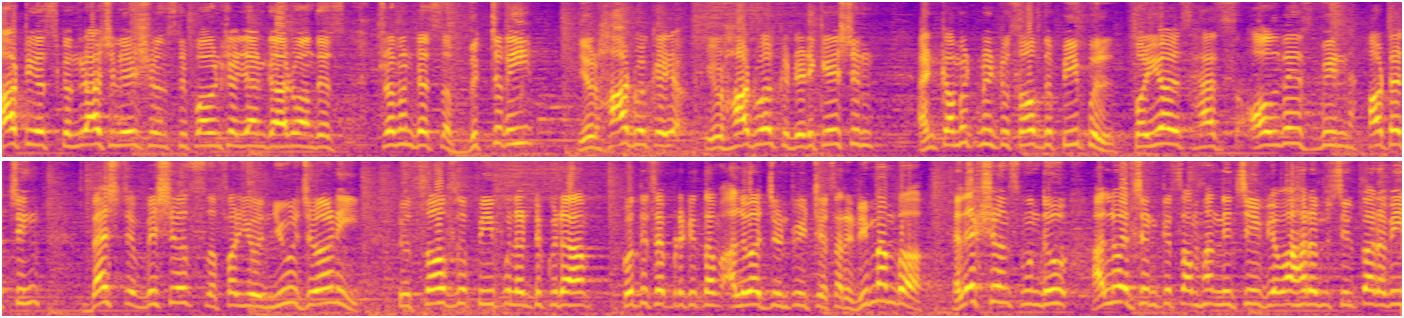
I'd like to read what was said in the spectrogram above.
Heartiest congratulations to Pawan Kalyan garu on this tremendous victory your hard work your hard work dedication and commitment to serve the people for years has always been heart touching. Best wishes for your new journey to serve the people అంటూ కూడా కొద్దిసేపటి క్రితం అల్లు అర్జున్ ట్వీట్ చేశారు రిమెంబర్ ఎలక్షన్స్ ముందు అల్లు అర్జున్కి సంబంధించి వ్యవహారం శిల్పారవి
